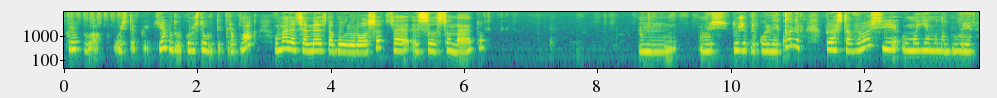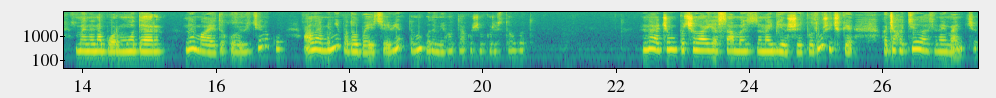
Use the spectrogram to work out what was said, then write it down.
краплак. Ось такий. Я буду використовувати краплак. У мене це не з набору роса, це з сонету. Ось дуже прикольний колір. Просто в Росії в моєму наборі, в мене набор модерн, немає такого відтінку, але мені подобається він, тому будемо його також використовувати. Не знаю, чому почала я саме з найбільшої подушечки, хоча хотіла з найменших.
